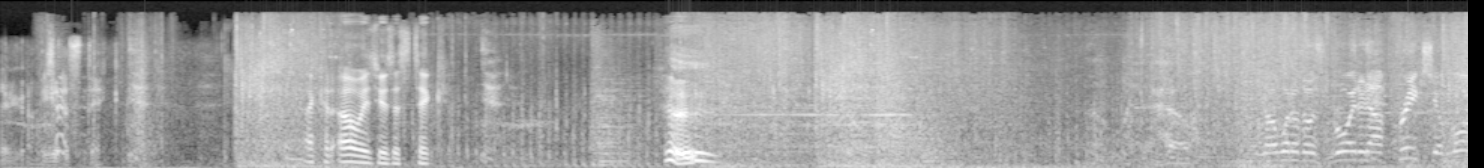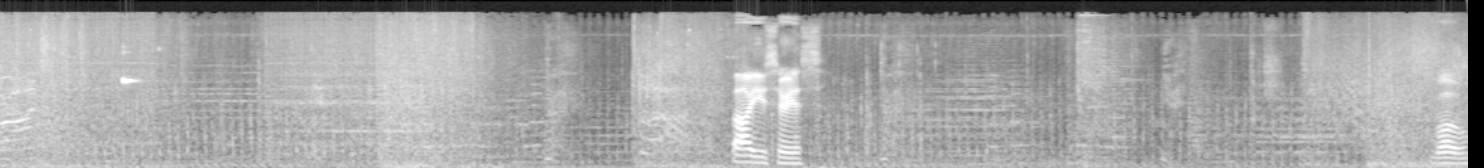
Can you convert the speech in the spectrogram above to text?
There you go. You get a stick. I could always use a stick. Oh, what the hell? I'm not one of those roided out freaks, you morons! Oh, are you serious? Whoa.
